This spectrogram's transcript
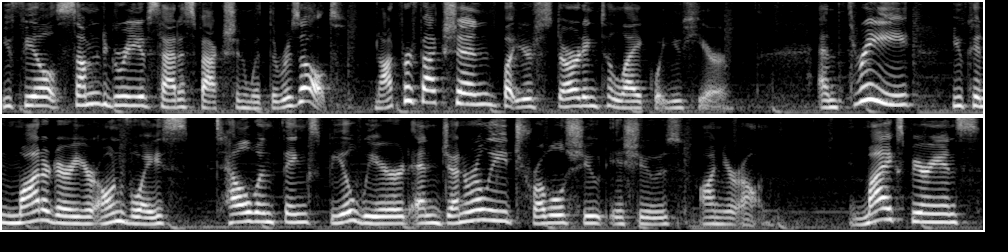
you feel some degree of satisfaction with the result. Not perfection, but you're starting to like what you hear. And three, you can monitor your own voice, tell when things feel weird, and generally troubleshoot issues on your own. In my experience,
